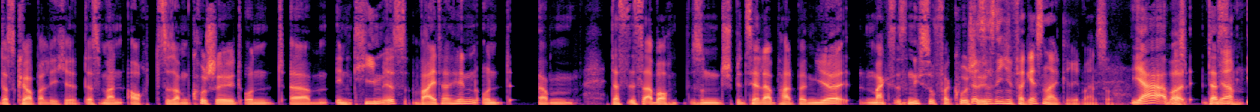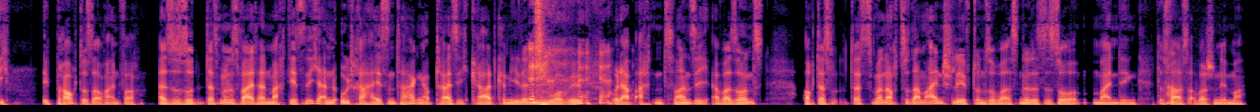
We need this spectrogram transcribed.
das Körperliche, dass man auch zusammen kuschelt und ähm, intim ist weiterhin und ähm, das ist aber auch so ein spezieller Part bei mir. Max ist nicht so verkuschelt. Das ist nicht in Vergessenheit gerät, meinst du? Ja, aber Was- das, ja. ich, ich brauche das auch einfach. Also so, dass man das weiterhin macht. Jetzt nicht an ultra heißen Tagen, ab 30 Grad kann jeder liegen, wo er will. Oder ab 28, aber sonst auch, dass, dass man auch zusammen einschläft und sowas. Ne? Das ist so mein Ding. Das war es aber schon immer.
